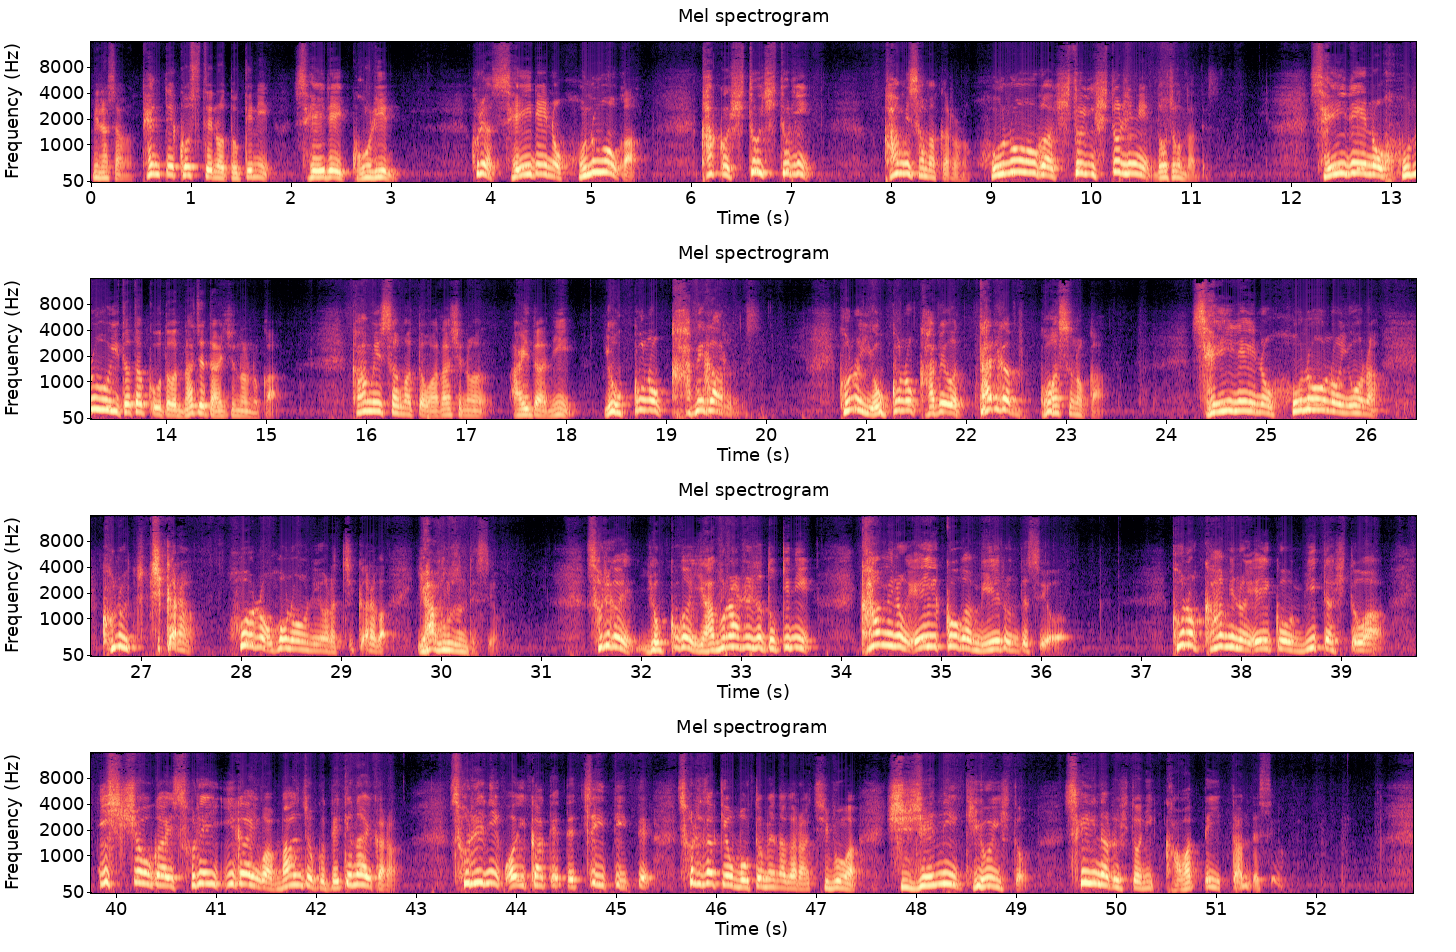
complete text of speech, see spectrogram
皆さんペンテコステの時に聖霊五輪これは聖霊の炎が各人一人に神様からの炎が一人一人に望んだんです。聖霊の炎をいただくことがなぜ大事なのか。神様と私の間に欲の壁があるんです。この欲の壁を誰が壊すのか。聖霊の炎のようなこの力炎炎のような力が破るんですよ。それが欲が破られる時に神の栄光が見えるんですよ。この神の栄光を見た人は一生涯それ以外は満足できないからそれに追いかけてついていってそれだけを求めながら自分は自然に清い人聖なる人に変わっていったんですよ。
